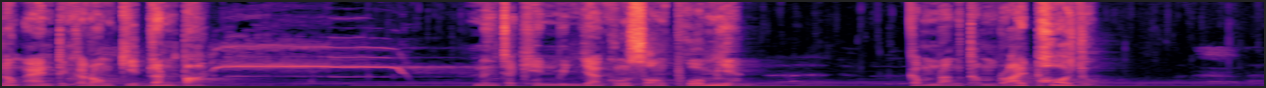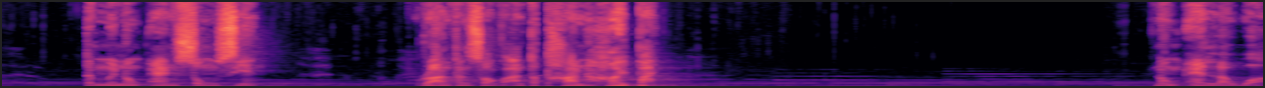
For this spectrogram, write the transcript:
น้องแอนถึงกระรองกรีดรันปาดเนื่องจากเห็นวิญญาณของสองผัวเมียกำลังทำร้ายพ่ออยู่ แต่เมื่อน้องแอนส่งเสียง ร่างทั้งสองก็อันตรธานหายไป น้องแอนละวะ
